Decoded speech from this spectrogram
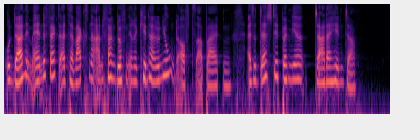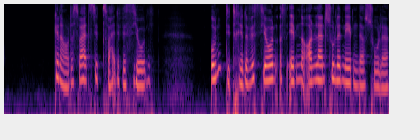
und dann im Endeffekt als Erwachsene anfangen dürfen, ihre Kindheit und Jugend aufzuarbeiten. Also das steht bei mir da dahinter. Genau, das war jetzt die zweite Vision. Und die dritte Vision ist eben eine Online-Schule neben der Schule,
